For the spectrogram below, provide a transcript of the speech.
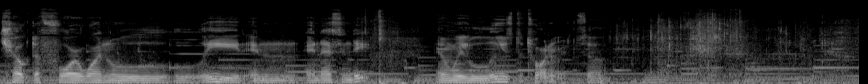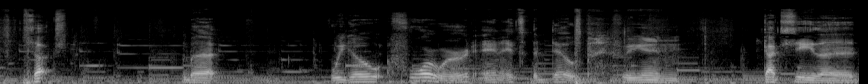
choked a four one lead in in S and D, and we lose the tournament. So sucks, but we go forward, and it's a dope. Freaking got to see the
